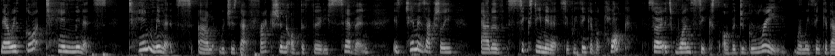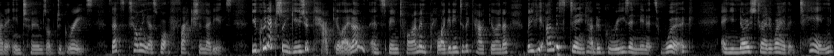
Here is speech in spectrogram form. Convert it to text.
Now we've got 10 minutes. 10 minutes, um, which is that fraction of the 37, is 10 minutes actually out of 60 minutes if we think of a clock so it's one sixth of a degree when we think about it in terms of degrees. So that's telling us what fraction that is. You could actually use your calculator and spend time and plug it into the calculator. But if you understand how degrees and minutes work, and you know straight away that 10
